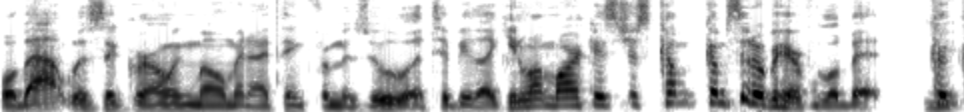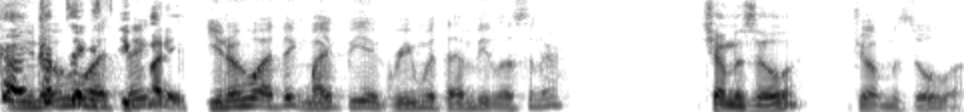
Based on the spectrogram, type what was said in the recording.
Well, that was a growing moment, I think, for Mazzulla to be like, you know what, Marcus, just come come sit over here for a little bit. Come, you, come, you know come take a seat, buddy. You know who I think might be a Green with Envy listener? Joe Mazzulla. Joe Mazzulla.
